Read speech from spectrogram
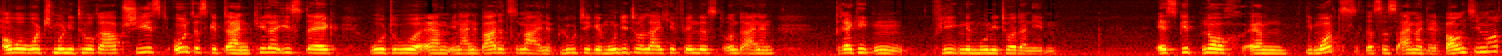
Overwatch-Monitore abschießt. Und es gibt einen Killer Easter Egg, wo du ähm, in einem Badezimmer eine blutige Monitorleiche findest und einen dreckigen fliegenden Monitor daneben. Es gibt noch ähm, die Mods, das ist einmal der Bouncy Mod,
